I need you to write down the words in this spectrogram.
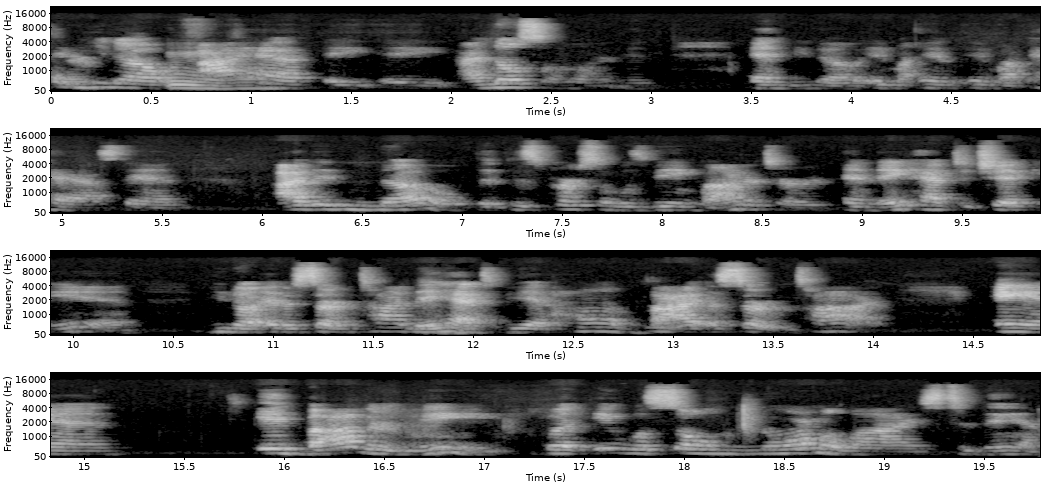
And you know, Mhm. I have a, a I know someone and, and you know in my in, in my past and I didn't know that this person was being monitored and they had to check in, you know, at a certain time. They had to be at home by a certain time. And it bothered me, but it was so normalized to them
